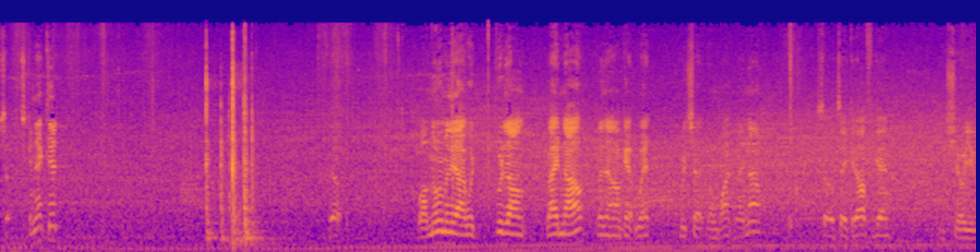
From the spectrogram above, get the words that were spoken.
So it's connected. Well, normally I would put it on right now, but then I'll get wet, which I don't want right now. So I'll take it off again and show you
